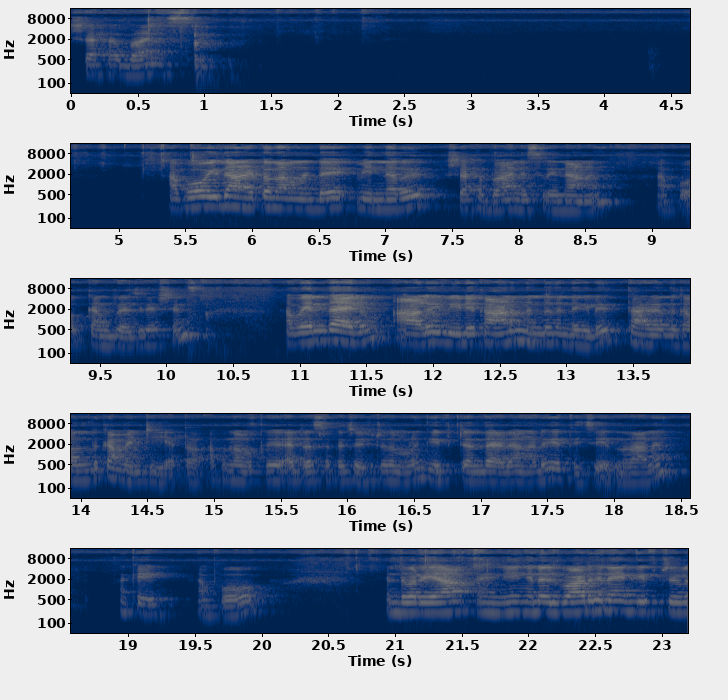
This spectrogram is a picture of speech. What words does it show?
ഷഹബാൻ അപ്പോൾ ഇതാണ് കേട്ടോ നമ്മുടെ വിന്നർ ഷഹബാൻ നസ്രീനാണ്. അപ്പോൾ കൺഗ്രാചുലേഷൻസ് അപ്പോൾ എന്തായാലും ആൾ ഈ വീഡിയോ കാണുന്നുണ്ടെന്നുണ്ടെങ്കിൽ താഴെ ഒന്ന് വന്ന് കമന്റ് ചെയ്യാം കേട്ടോ അപ്പോൾ നമുക്ക് അഡ്രസ്സൊക്കെ ചോദിച്ചിട്ട് നമ്മൾ ഗിഫ്റ്റ് എന്തായാലും അങ്ങോട്ട് എത്തിച്ചു തരുന്നതാണ് ഓക്കെ അപ്പോൾ എന്താ പറയുക ഇനി ഇങ്ങനെ ഒരുപാട് ഇങ്ങനെ ഗിഫ്റ്റുകൾ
